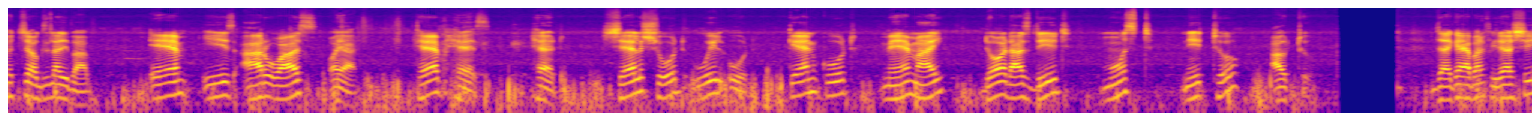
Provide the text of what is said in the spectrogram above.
হচ্ছে auxiliary verb am is are was were. Have has. Had. Shall should, will, would. Can, could, may may do does did, must, need to out to. জায়গায় আবার ফিরে আসি।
